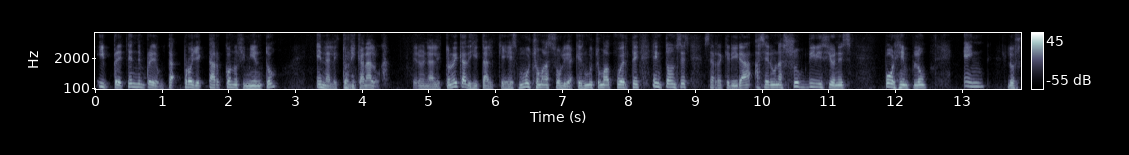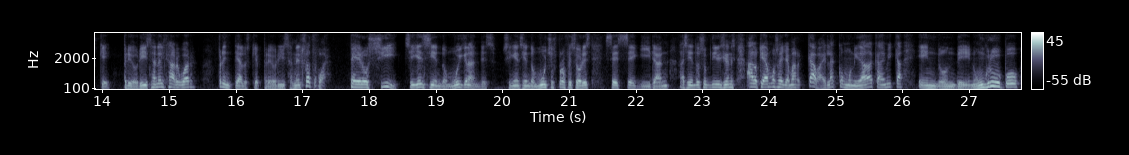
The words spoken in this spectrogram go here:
y pretenden proyectar, conocimiento en la electrónica análoga. Pero en la electrónica digital, que es mucho más sólida, que es mucho más fuerte, entonces se requerirá hacer unas subdivisiones, por ejemplo, en los que priorizan el hardware frente a los que priorizan el software. Pero sí, siguen siendo muy grandes, siguen siendo muchos profesores, se seguirán haciendo subdivisiones a lo que vamos a llamar CABA, es la comunidad académica en donde en un grupo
